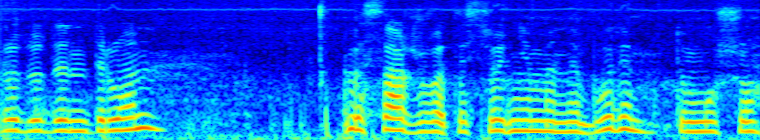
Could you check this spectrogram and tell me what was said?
рододендрон. Висаджувати сьогодні ми не будемо, тому що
